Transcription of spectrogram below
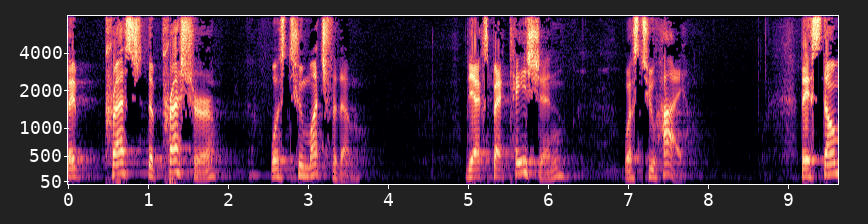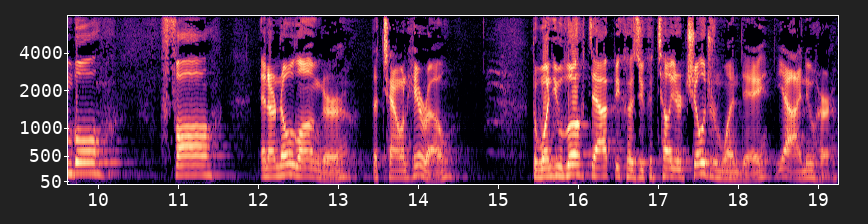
They press, the pressure was too much for them. The expectation was too high. They stumble, fall, and are no longer the town hero, the one you looked at because you could tell your children one day, yeah, I knew her.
